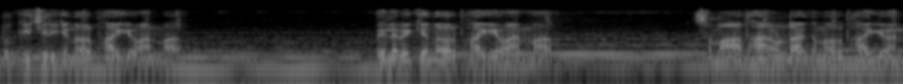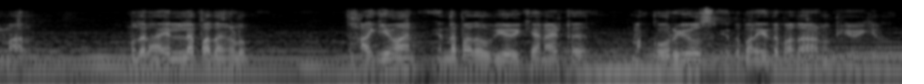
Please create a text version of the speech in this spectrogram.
ദുഃഖിച്ചിരിക്കുന്നവർ ഭാഗ്യവാന്മാർ വിലപിക്കുന്നവർ ഭാഗ്യവാന്മാർ സമാധാനം ഉണ്ടാക്കുന്നവർ ഭാഗ്യവാന്മാർ മുതലായ എല്ലാ പദങ്ങളും ഭാഗ്യവാൻ എന്ന പദം ഉപയോഗിക്കാനായിട്ട് മക്കോറിയോസ് എന്ന് പറയുന്ന പദമാണ് ഉപയോഗിക്കുന്നത്.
